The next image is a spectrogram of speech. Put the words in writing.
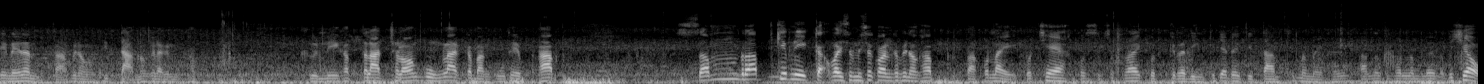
ยังไงนั่นฝากพี่น้องติดตามน้องกันแล้วกันครับ คืนนี้ครับ ตลาดฉลองกรุงลาดกระบังกรุงเทพครับสำหรับคลิปนี้กะไว้สมิสกรครับพี่น้องครับฝากกดไลค์กดแชร์กด subscribe กดกระดิ่งเพื่อจะได้ติดตามคลิปใหม่ๆทั้งตามน้องทุกคนลำเลินออฟฟิเชียล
